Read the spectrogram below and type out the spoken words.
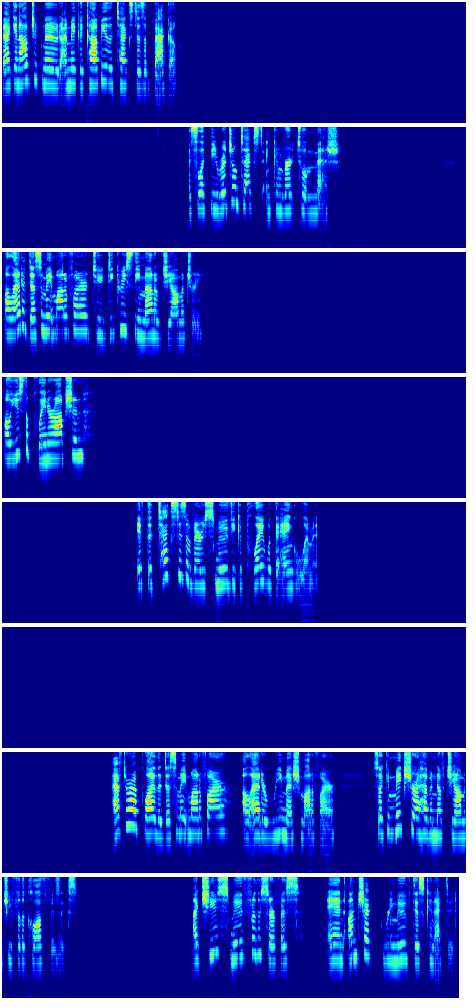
Back in object mode, I make a copy of the text as a backup. I select the original text and convert it to a mesh. I'll add a decimate modifier to decrease the amount of geometry. I'll use the planar option If the text isn't very smooth, you could play with the angle limit. After I apply the decimate modifier, I'll add a remesh modifier so I can make sure I have enough geometry for the cloth physics. I choose smooth for the surface and uncheck remove disconnected.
